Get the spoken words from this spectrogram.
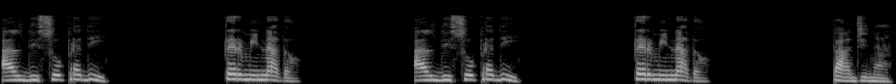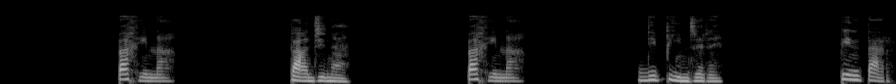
Al di sopra di. Terminado. Al di sopra di. Terminado. Pagina. Página. Pagina. Página. Dipingere. Pintar.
